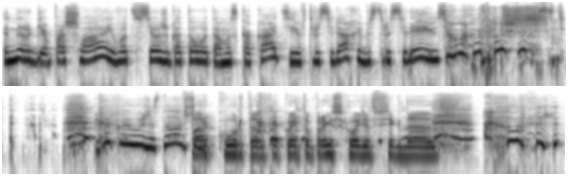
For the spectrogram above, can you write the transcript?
энергия пошла, и вот все уже готовы там и скакать, и в труселях, и без труселей, и все. Какой ужас. Ну, в общем... Паркур там какой-то происходит всегда.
